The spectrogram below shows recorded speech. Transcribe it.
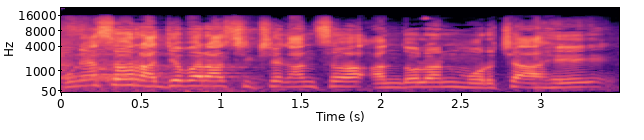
पुण्यासह राज्यभरात शिक्षकांचं आंदोलन मोर्चा आहे.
